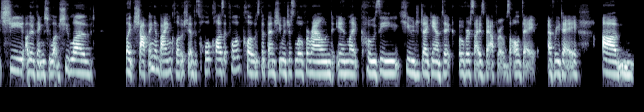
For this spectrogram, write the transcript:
she other things she loved. She loved like shopping and buying clothes. She had this whole closet full of clothes, but then she would just loaf around in like cozy, huge, gigantic, oversized bathrobes all day, every day. Um,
